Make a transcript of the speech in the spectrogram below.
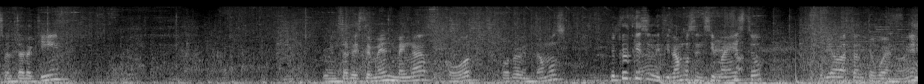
Saltar aquí. Reventar este men, venga, por favor, por reventamos. Yo creo que si le tiramos encima esto, sería bastante bueno, eh.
